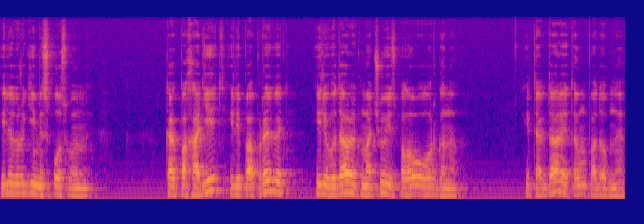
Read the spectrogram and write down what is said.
или другими способами, как походить, или попрыгать, или выдавливать мочу из полового органа, и так далее и тому подобное.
